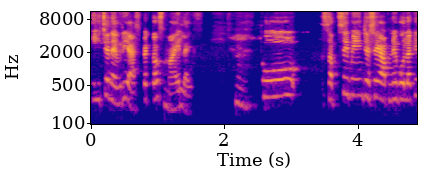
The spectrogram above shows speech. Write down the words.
each and every aspect of my life. Hmm. तो सबसे मेन जैसे आपने बोला कि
